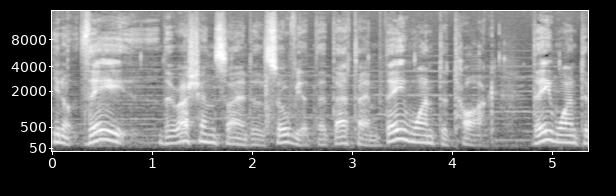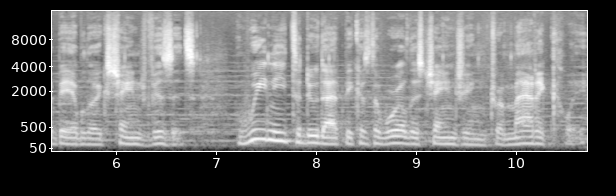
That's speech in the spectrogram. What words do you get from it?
You know, they the Russian side, the Soviet at that time, they want to talk. They want to be able to exchange visits. We need to do that because the world is changing dramatically.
